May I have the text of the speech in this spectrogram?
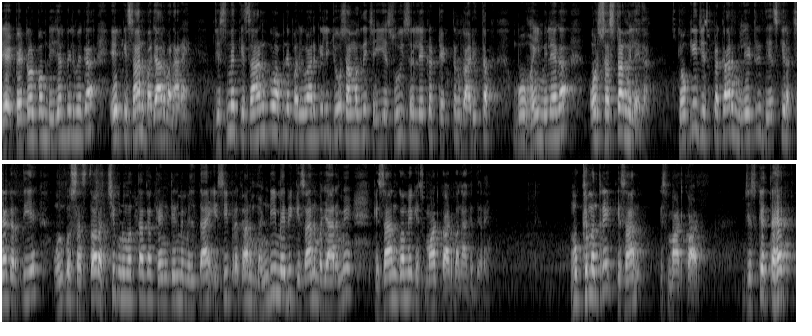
पेट्रोल पंप डीजल बिल में का एक किसान बाज़ार बना रहे हैं जिसमें किसान को अपने परिवार के लिए जो सामग्री चाहिए सुई से लेकर ट्रैक्टर गाड़ी तक वो वहीं मिलेगा और सस्ता मिलेगा। क्योंकि जिस प्रकार मिलिट्री देश की रक्षा करती है उनको सस्ता और अच्छी गुणवत्ता का कैंटीन में मिलता है इसी प्रकार मंडी में भी किसान बाज़ार में किसान को हम एक स्मार्ट कार्ड बना के दे रहे हैं। मुख्यमंत्री किसान स्मार्ट कार्ड, जिसके तहत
